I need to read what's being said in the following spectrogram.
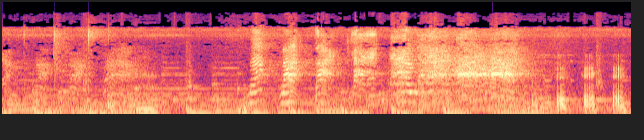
banyak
